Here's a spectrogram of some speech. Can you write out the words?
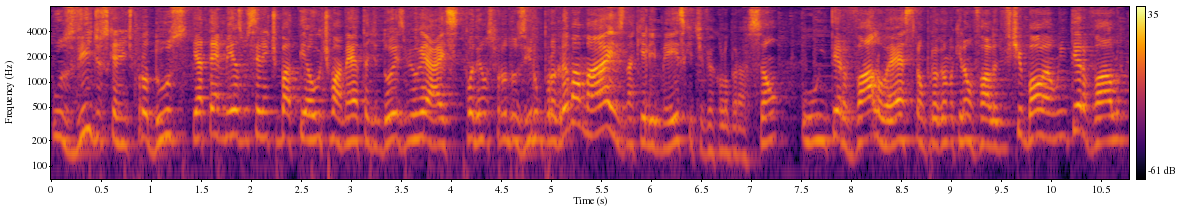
Os vídeos que a gente produz e até mesmo se a gente bater a última meta de dois mil reais, podemos produzir um programa a mais naquele mês que tiver colaboração. O intervalo extra, um programa que não fala de futebol, é um intervalo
